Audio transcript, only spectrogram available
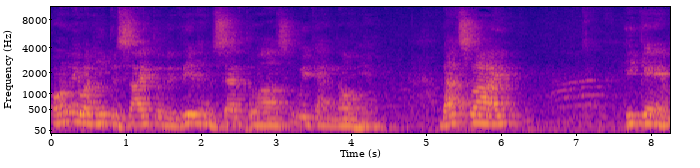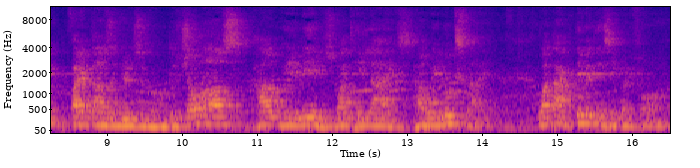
Only when He decides to reveal Himself to us, we can know Him. That's why He came 5,000 years ago to show us how He lives, what He likes, how He looks like, what activities He performs,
